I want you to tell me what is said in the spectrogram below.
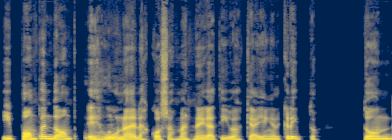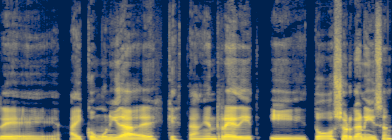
Y pump and dump es una de las cosas más negativas que hay en el cripto, donde hay comunidades que están en Reddit y todos se organizan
